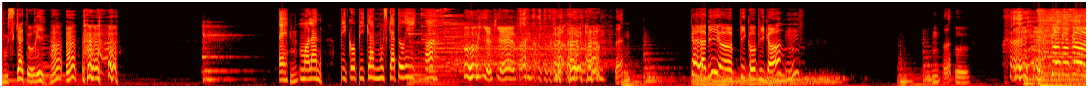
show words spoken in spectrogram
muscatorie, hein, Eh, pico-pica muscatorie, yes, yes. T'as dit, pico-pica. Go, go, go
